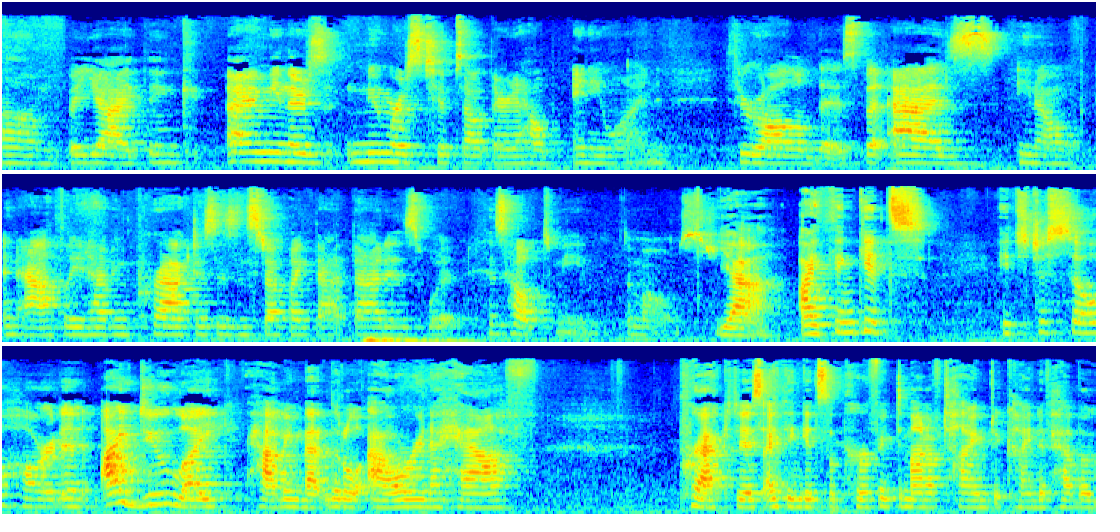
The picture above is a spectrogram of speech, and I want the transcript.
Um, but yeah, I think, I mean, there's numerous tips out there to help anyone through all of this, but as you know, an athlete having practices and stuff like that, that is what has helped me the most. Yeah, I think it's it's just so hard and I do like having that little hour and a half practice. I think it's the perfect amount of time to kind of have a,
